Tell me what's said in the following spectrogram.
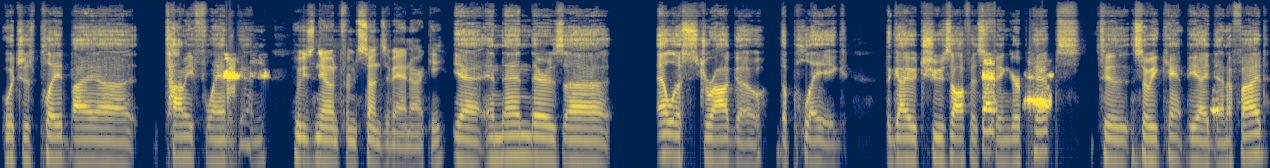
which is played by uh, Tommy Flanagan, who's known from Sons of Anarchy. Yeah, and then there's uh, Ellis Drago, the Plague, the guy who chews off his That's fingertips to so he can't be identified.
